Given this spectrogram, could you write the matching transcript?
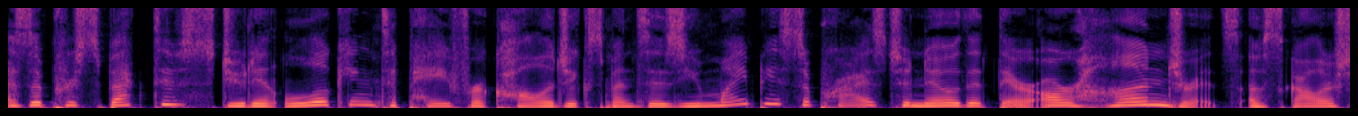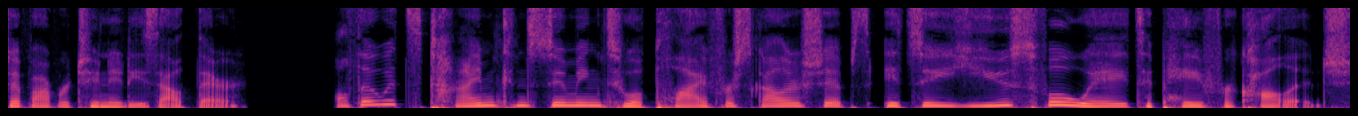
As a prospective student looking to pay for college expenses, you might be surprised to know that there are hundreds of scholarship opportunities out there. Although it's time consuming to apply for scholarships, it's a useful way to pay for college.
